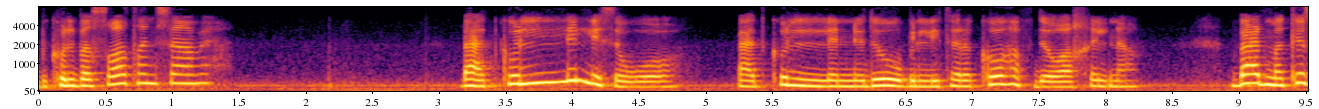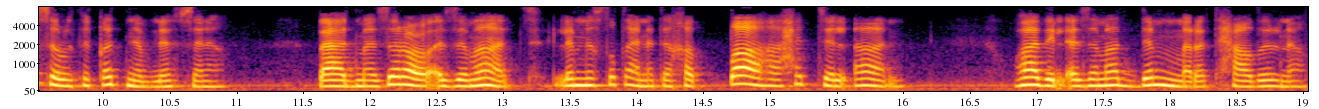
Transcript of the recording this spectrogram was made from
بكل بساطة نسامح؟ بعد كل اللي سووه بعد كل الندوب اللي تركوها في دواخلنا بعد ما كسروا ثقتنا بنفسنا بعد ما زرعوا أزمات لم نستطع نتخطاها حتى الآن. وهذه الأزمات دمرت حاضرنا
